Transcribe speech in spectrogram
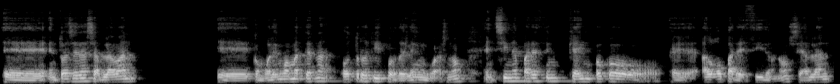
eh, en todas ellas se hablaban eh, como lengua materna otro tipo de lenguas, ¿no? En China parece que hay un poco eh, algo parecido, ¿no? Se hablan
